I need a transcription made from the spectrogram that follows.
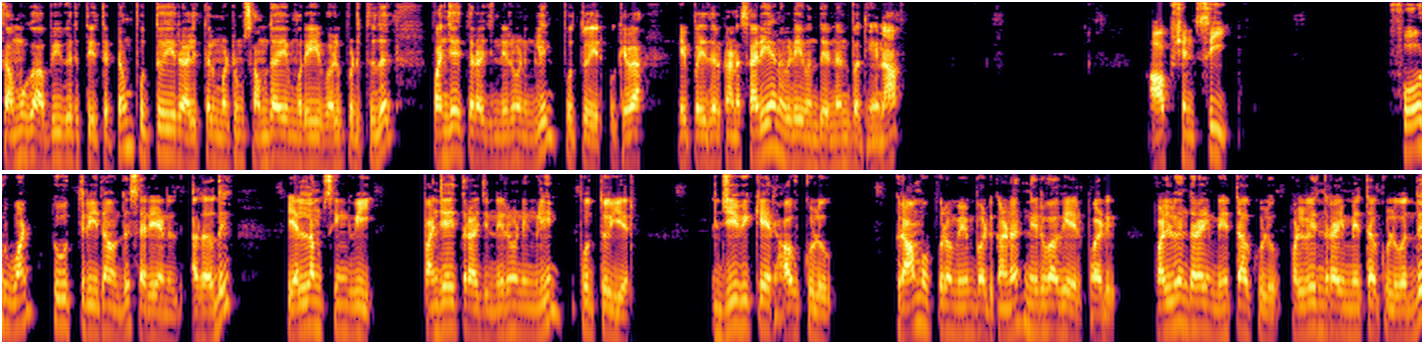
சமூக அபிவிருத்தி திட்டம் புத்துயிர் அளித்தல் மற்றும் சமுதாய முறையை வலுப்படுத்துதல் பஞ்சாயத்து ராஜ் நிறுவனங்களின் புத்துயிர் ஓகேவா இப்போ இதற்கான சரியான விடை வந்து என்னன்னு பார்த்தீங்கன்னா option C four one two three தான் வந்து சரியானது. அதாவது எல்எம் சிங்வி பஞ்சாயத்து ராஜ் நிறுவனங்களின் புத்துயிர் ஜிவிகே ராவ் குழு கிராமப்புற மேம்பாட்டுக்கான நிர்வாக ஏற்பாடு பல்வேந்தராய் மேத்தா குழு பல்வேந்தராய் மேத்தா குழு வந்து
